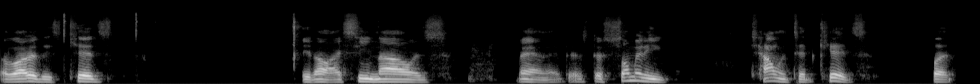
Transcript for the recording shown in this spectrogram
a lot of these kids, you know, I see now is, man, there's there's so many talented kids, but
